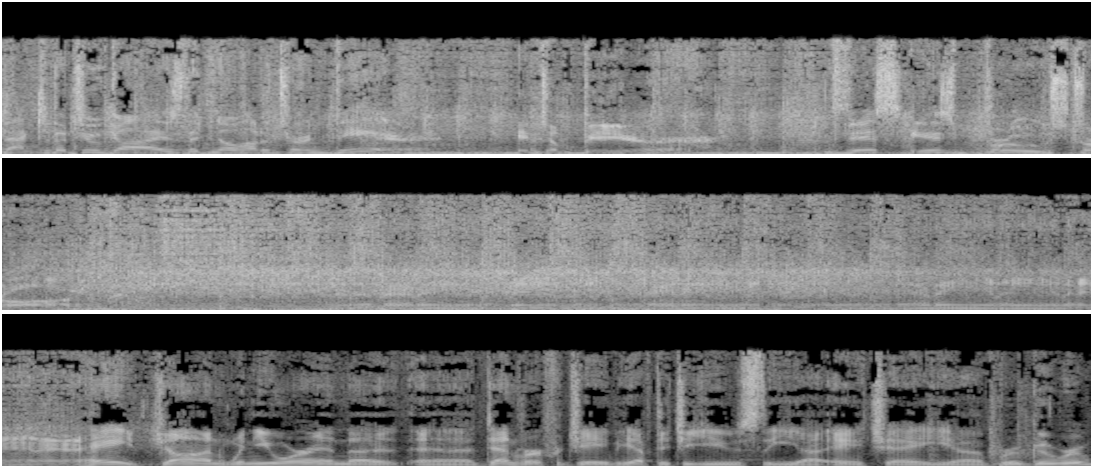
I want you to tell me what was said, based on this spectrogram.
Back to the two guys that know how to turn beer into beer. This is Brew Strong. Hey, John, when you were in uh, uh, Denver for GABF, did you use the uh, AHA uh, Brew Guru?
